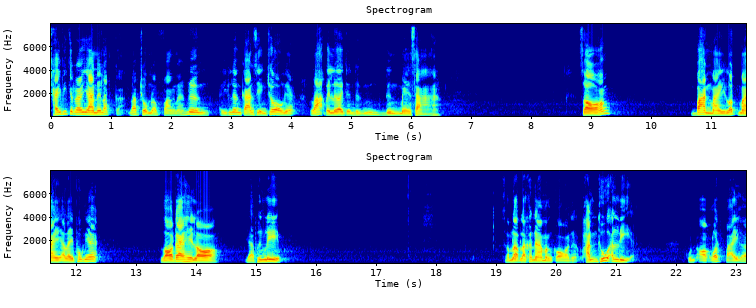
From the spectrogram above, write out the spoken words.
ใช้วิจารณญาณในรับรับชมรับฟังนะหนึ่งไอ้เรื่องการเสี่ยงโชคเนี่ย ละไปเลยจนถึงหนึ่งเมษาสองบ้านใหม่รถใหม่อะไรพวกเนี้ยรอได้ให้รอ อย่าเพิ่งรีบ สำหรับลัคนามังกรพันธุอลิคุณออกรถไปก็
